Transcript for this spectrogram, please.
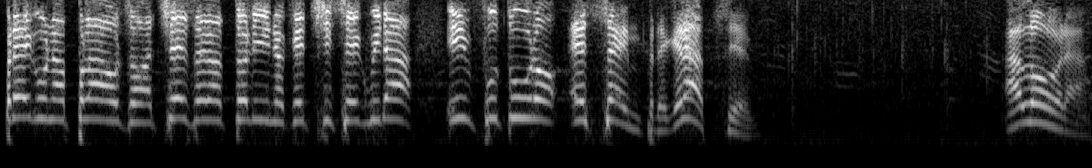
Prego un applauso a Cesare Ottolino che ci seguirà in futuro e sempre. Grazie. Allora,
